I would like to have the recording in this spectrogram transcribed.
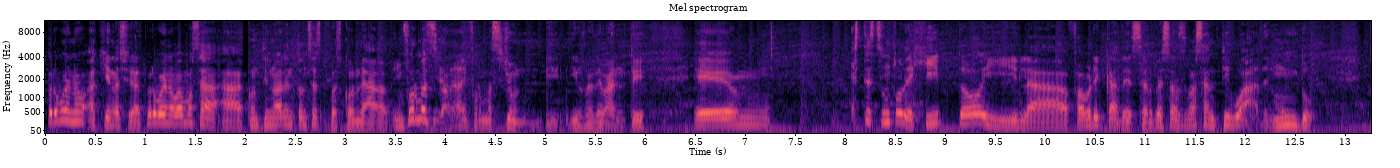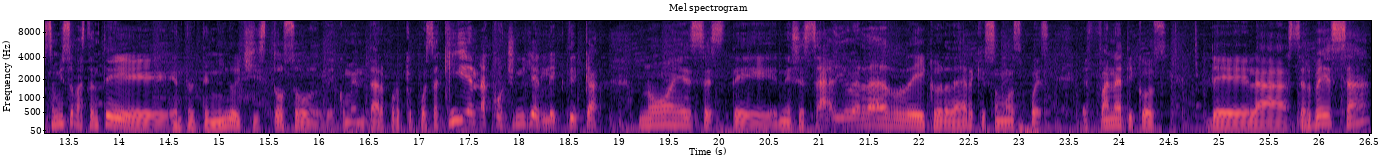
Pero bueno, aquí en la ciudad. Pero bueno, vamos a, continuar entonces pues con la información, la información irrelevante. Em, este asunto de Egipto y la fábrica de cervezas más antigua del mundo pues se me hizo bastante entretenido y chistoso de comentar porque pues aquí en la cochinilla eléctrica no es este necesario, ¿verdad? Recordar que somos pues fanáticos de la cerveza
